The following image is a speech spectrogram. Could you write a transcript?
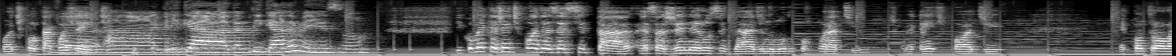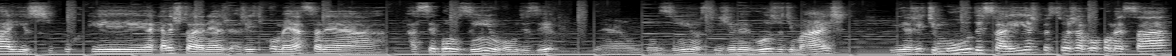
pode contar com a é, gente. Ai, obrigada, obrigada mesmo. E como é que a gente pode exercitar essa generosidade no mundo corporativo? Como é que a gente pode é, controlar isso? Porque é aquela história, né? A gente começa né, a, a ser bonzinho, vamos dizer, né, um bonzinho, assim, generoso demais, e a gente muda isso aí e as pessoas já vão começar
